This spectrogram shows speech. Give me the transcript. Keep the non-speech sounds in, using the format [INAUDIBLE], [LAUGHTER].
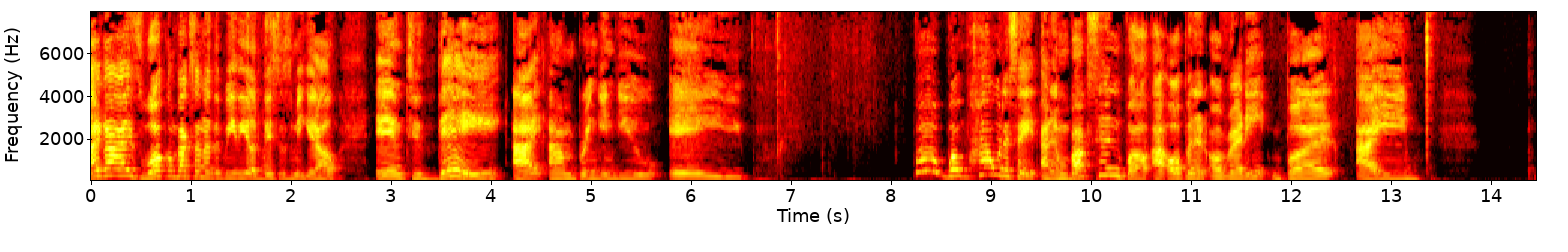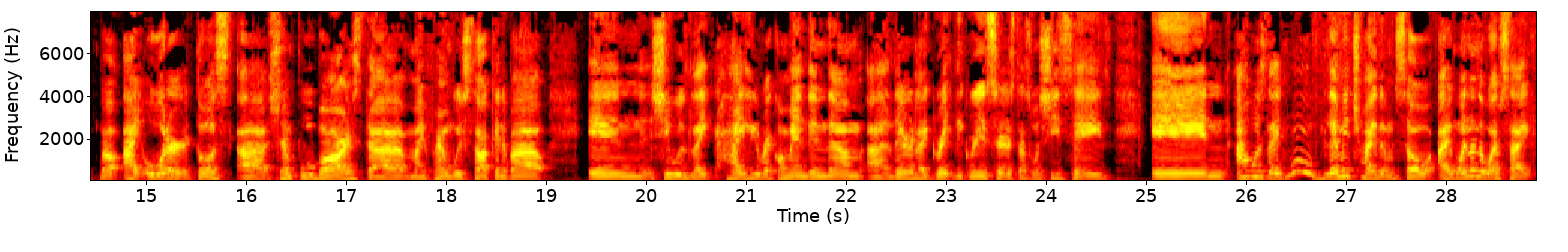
Hi guys, welcome back to another video. This is Miguel and today I am bringing you a well, well how would I say it? An unboxing. Well, I opened it already, but I well, I ordered those uh, shampoo bars that my friend was talking about and she was like highly recommending them. Uh, they're like great degreasers, that's what she says. And I was like, hmm, let me try them. So I went on the website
